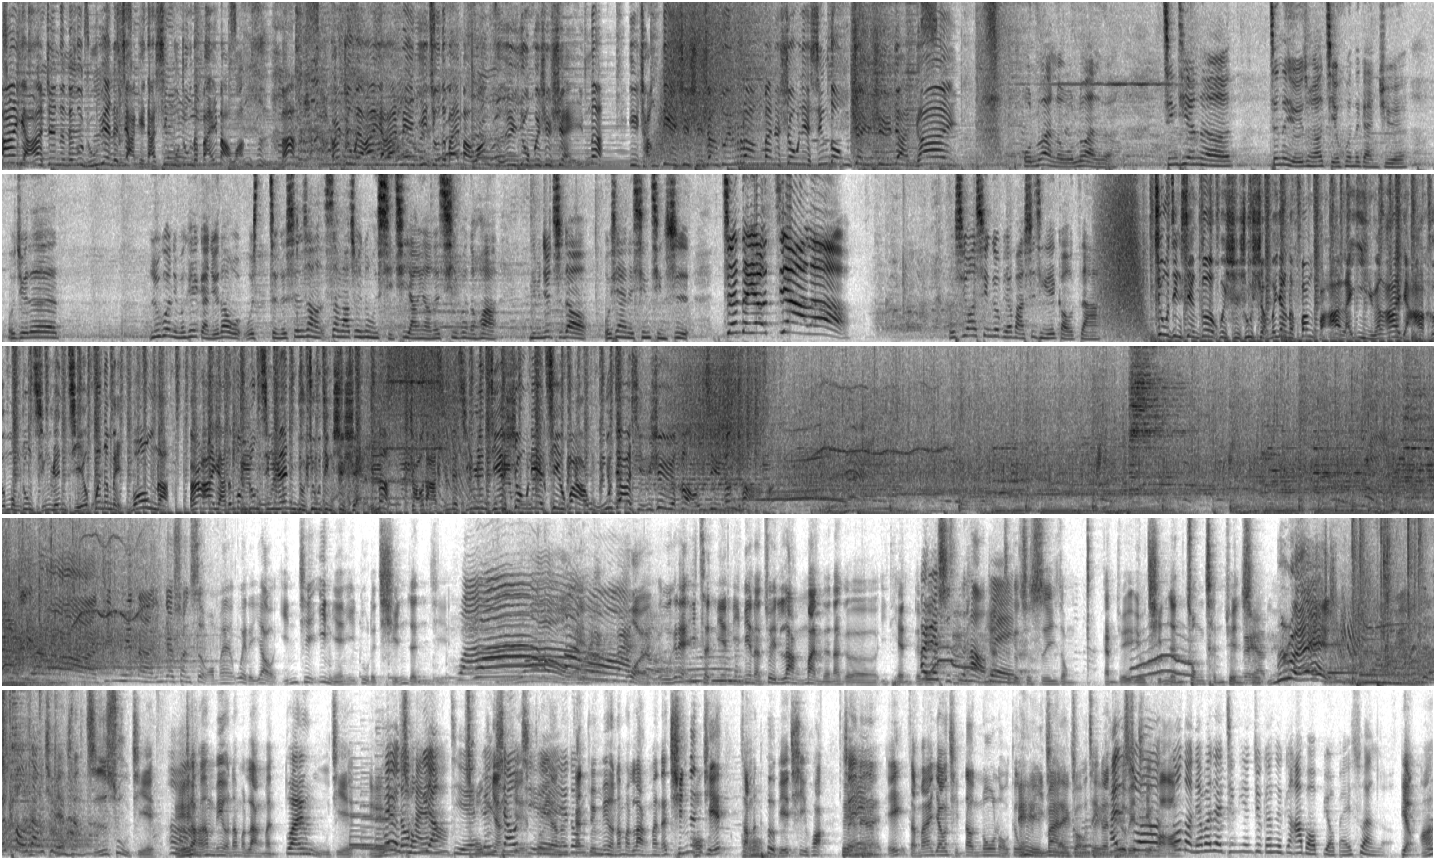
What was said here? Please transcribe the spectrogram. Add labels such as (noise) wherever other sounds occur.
阿雅真的能够如愿的嫁给他心目中的白马王子吗？而这位阿雅暗恋已久的白马王子又会是谁呢？一场电视史上最浪漫的狩猎行动正式展开。我乱了，我乱了。今天呢，真的有一种要结婚的感觉。我觉得，如果你们可以感觉到我我整个身上散发出那种喜气洋洋的气氛的话，你们就知道我现在的心情是真的要嫁了。我希望宪哥不要把事情给搞砸。究竟宪哥会使出什么样的方法来一圆阿雅和梦中情人结婚的美梦呢？而阿雅的梦中情人又究竟是谁呢？超大型的情人节狩猎计划，无家寝室，好戏登场。是我们为了要迎接一年一度的情人节。哇哇！我！我跟你讲，一整年里面呢最浪漫的那个一天，对不对？二月十四号对这个就是一种感觉，有情人终成眷属对啊。对。是不是靠上去？像植树节，嗯就好像没有那么浪漫。端午节、还有重阳节，重元宵阳节，感觉没有那么浪漫。那情人节咱们特别企划，所对以呢，哎，咱们邀请到 NONO 跟我们一起来做这个特还是说别企划哦。，NONO，你要不要在今天就干脆跟阿宝表白算了？表啊，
